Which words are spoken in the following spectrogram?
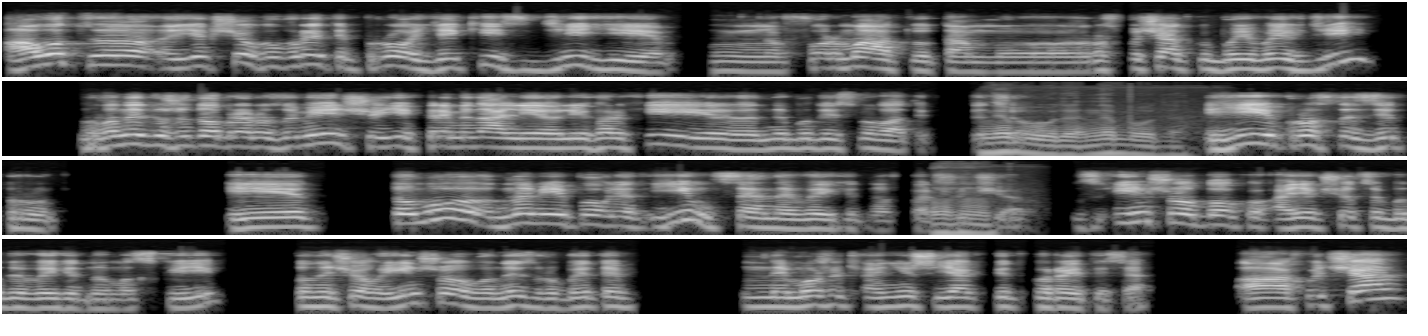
А от е, якщо говорити про якісь дії формату там е, розпочатку бойових дій, ну вони дуже добре розуміють, що їх кримінальні олігархії е, не буде існувати Не цього. буде, не буде. Її просто зітруть. І тому, на мій погляд, їм це не вигідно в першу Мгм. чергу. З іншого боку, а якщо це буде вигідно Москві, то нічого іншого вони зробити не можуть аніж як підкоритися. А хоча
